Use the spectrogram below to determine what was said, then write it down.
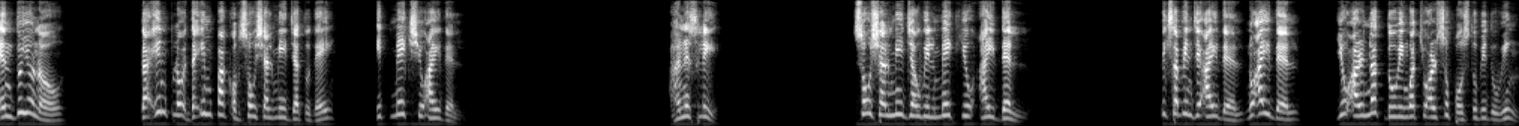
And do you know, the, influ- the impact of social media today, it makes you idle. Honestly, social media will make you idle. Ibig sabihin di idle, no idle, you are not doing what you are supposed to be doing.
